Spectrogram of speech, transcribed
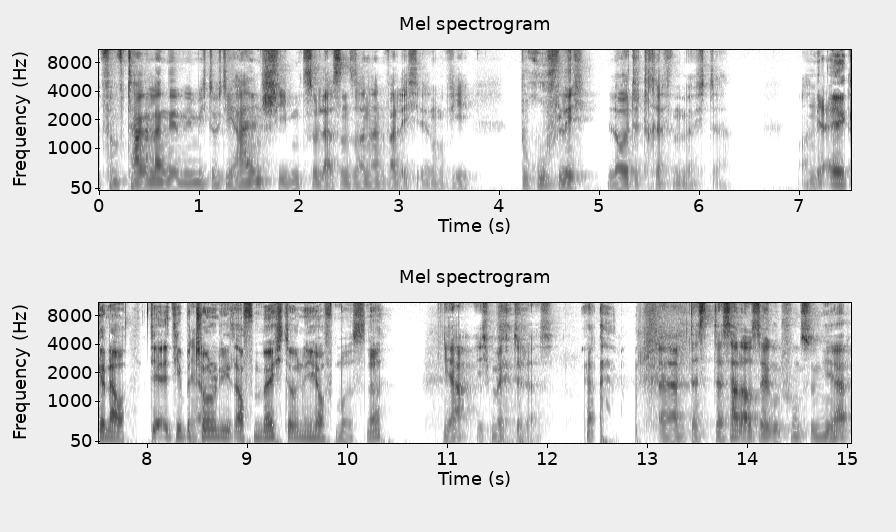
fünf Tage lang irgendwie mich durch die Hallen schieben zu lassen, sondern weil ich irgendwie beruflich Leute treffen möchte. Und, ja, äh, genau. Die, die Betonung, ja. die ist auf möchte und nicht auf muss, ne? Ja, ich möchte das. Ja. Ähm, das, das hat auch sehr gut funktioniert.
